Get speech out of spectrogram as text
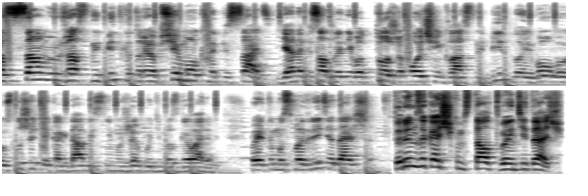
Это самый ужасный бит, который я вообще мог написать. Я написал для него тоже очень классный бит, но его вы услышите, когда мы с ним уже будем разговаривать. Поэтому смотрите дальше. Вторым заказчиком стал 20 Touch,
